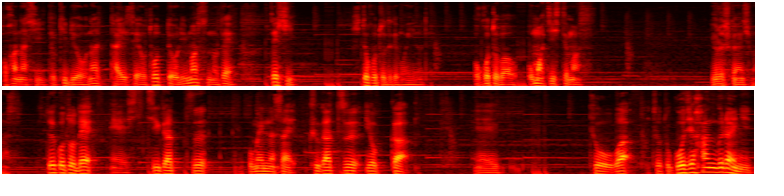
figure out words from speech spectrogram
お話しできるような体制をとっておりますので是非一言ででもいいのでお言葉をお待ちしてます。よろしくお願いします。ということで、えー、7月ごめんなさい9月4日、えー、今日はちょっと5時半ぐらいに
